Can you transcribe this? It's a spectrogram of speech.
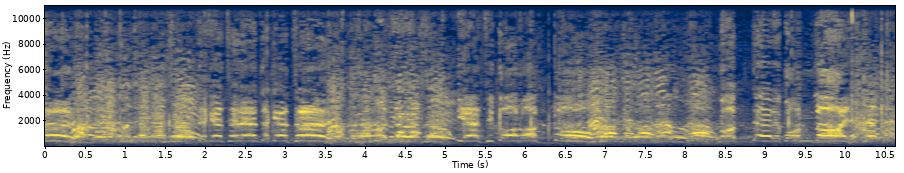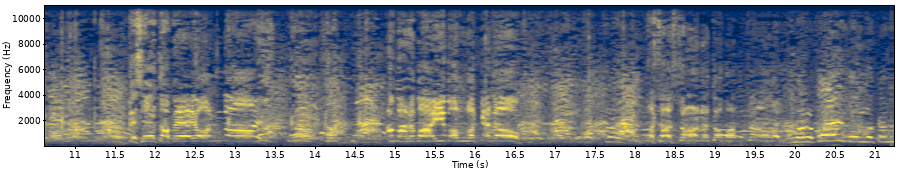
লেগেছে লেগেছে রে লেগেছে দিয়েছি তো রক্ত রক্তের বন্যায় দেশে যাবে অন্যায় আমার ভাই বলল কেন প্রশাসন জবাব আমার ভাই কেন?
